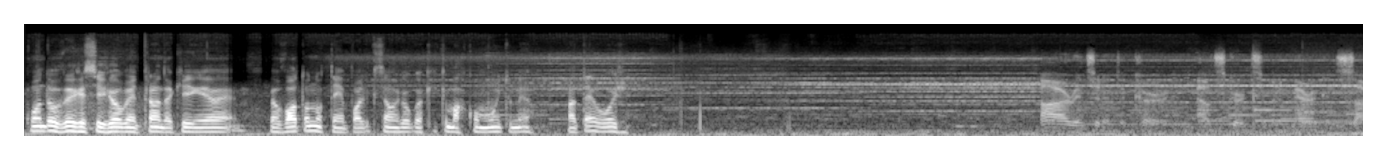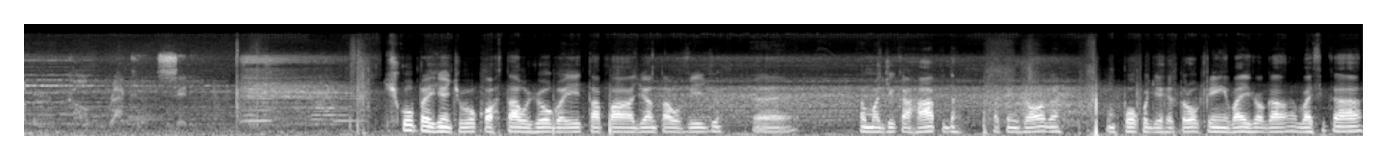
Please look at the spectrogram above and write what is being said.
Quando eu vejo esse jogo entrando aqui, eu, eu volto no tempo. Olha que isso é um jogo aqui que marcou muito mesmo, até hoje. Our incident occurred outskirts of an American suburb called Raccoon City. Desculpa aí, gente, vou cortar o jogo aí, tá para adiantar o vídeo. É, é uma dica rápida para quem joga, um pouco de retrô, quem vai jogar vai ficar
